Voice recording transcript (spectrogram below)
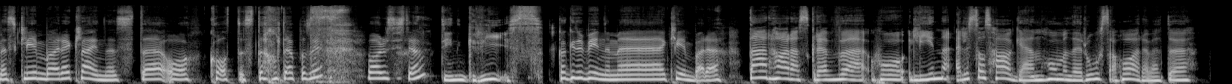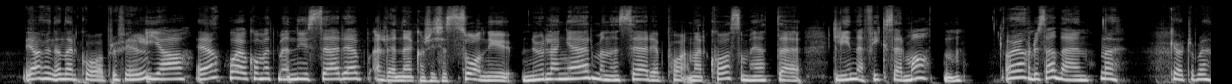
mest klinbare, kleineste og kåteste, holdt jeg på å si. Hva har du sist igjen? Din gris. Kan ikke du begynne med klinbare? Der har jeg skrevet hun Line Elsåshagen, hun med det rosa håret, vet du. Ja, hun NRK-profilen. Ja, Ja. Hun har jo kommet med en ny serie, eller den er kanskje ikke så ny nå lenger, men en serie på NRK som heter Line fikser maten. Å ja. Har du sett den? Nei, ikke hørt om det.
